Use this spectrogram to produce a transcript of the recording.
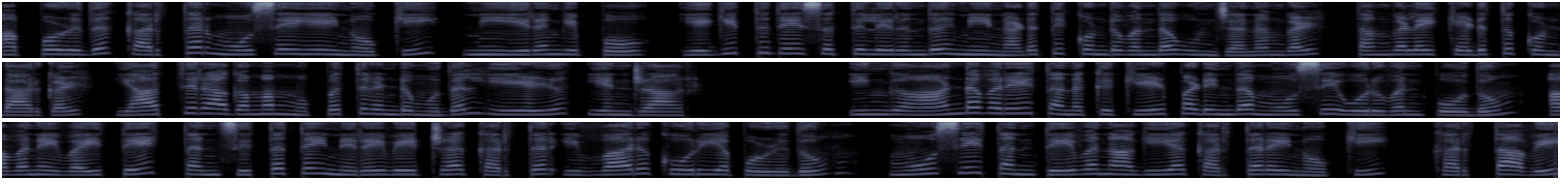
அப்பொழுது கர்த்தர் மோசேயை நோக்கி நீ இறங்கிப்போ எகிப்து தேசத்திலிருந்து நீ நடத்தி கொண்டு வந்த உன் ஜனங்கள் தங்களை கெடுத்துக் கொண்டார்கள் யாத்திராகமம் முப்பத்திரண்டு முதல் ஏழு என்றார். இங்கு ஆண்டவரே தனக்கு கீழ்ப்படிந்த மோசே ஒருவன் போதும் அவனை வைத்தே தன் சித்தத்தை நிறைவேற்ற கர்த்தர் இவ்வாறு கூறிய பொழுதும் மோசே தன் தேவனாகிய கர்த்தரை நோக்கி கர்த்தாவே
